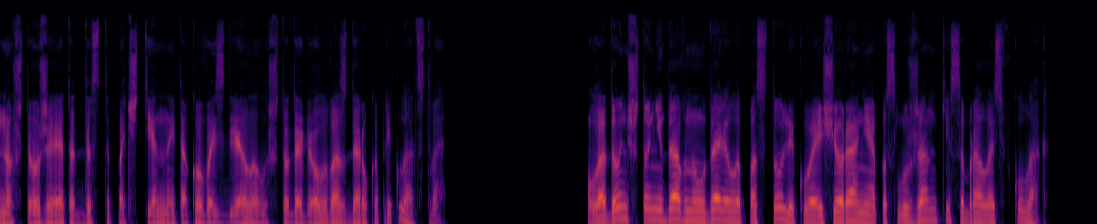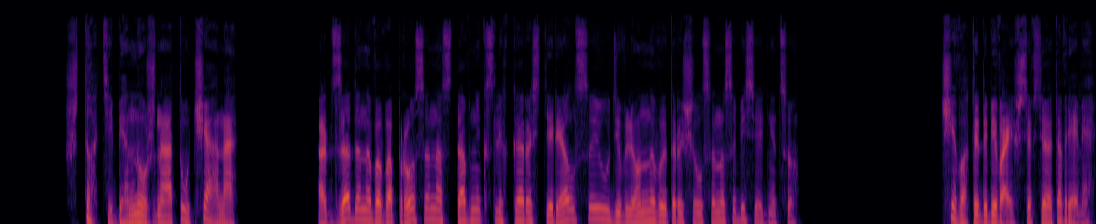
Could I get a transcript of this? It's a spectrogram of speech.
Но что же этот достопочтенный такого сделал, что довел вас до рукоприкладства? Ладонь, что недавно ударила по столику, а еще ранее по служанке, собралась в кулак. «Что тебе нужно от Учана?» От заданного вопроса наставник слегка растерялся и удивленно вытаращился на собеседницу. «Чего ты добиваешься все это время?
